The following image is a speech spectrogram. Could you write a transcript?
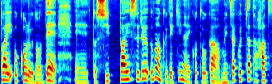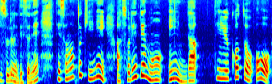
ぱい起こるので、えーと、失敗するうまくできないことがめちゃくちゃ多発するんですね。でその時にあそれでもいいんだっていうことを、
